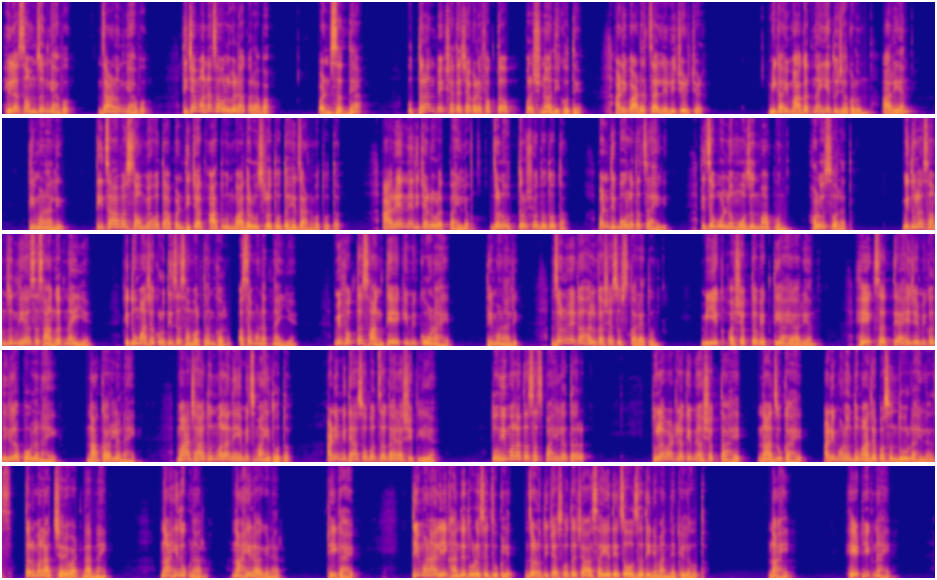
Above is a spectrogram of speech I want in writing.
हिला समजून घ्यावं जाणून घ्यावं. तिच्या मनाचा उलगडा करावा. पण सध्या उत्तरांपेक्षा त्याच्याकडे फक्त प्रश्न अधिक होते आणि वाढत चाललेली चिडचिड. मी काही मागत नाही आहे तुझ्याकडून आर्यन ती म्हणाली. तिचा आवाज सौम्य होता पण तिच्यात आतून वादळ उसरत होतं हे जाणवत होतं. आर्यनने तिच्या डोळ्यात पाहिलं. जणू उत्तर शोधत होता पण ती बोलतच राहिली. तिचं बोलणं मोजून मापून हळू स्वरात मी तुला समजून घे असं सांगत नाही आहे की तू माझ्या कृतीचं समर्थन कर असं म्हणत नाही आहे मी फक्त सांगते की मी कोण आहे. ती म्हणाली जणू एका हलकाशा सुस्कार्यातून मी एक अशक्त व्यक्ती आहे आर्यन. हे एक सत्य आहे जे मी कधीही लपवलं नाही नाकारलं नाही. माझ्या हातून मला नेहमीच माहीत होतं आणि मी त्यासोबत जगायला शिकली आहे तूही मला तसंच पाहिलं तर? तुला वाटलं की मी अशक्त आहे नाजूक आहे आणि म्हणून तू माझ्यापासून दूर राहिलास तर मला आश्चर्य वाटणार नाही. नाही दुखणार नाही राग येणार. ठीक आहे. ती म्हणाली खांदे थोडेसे झुकले. जणू तिच्या स्वतःच्या असह्यतेचं ओझं तिने मान्य केलं होतं. नाही. हे ठीक नाही.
